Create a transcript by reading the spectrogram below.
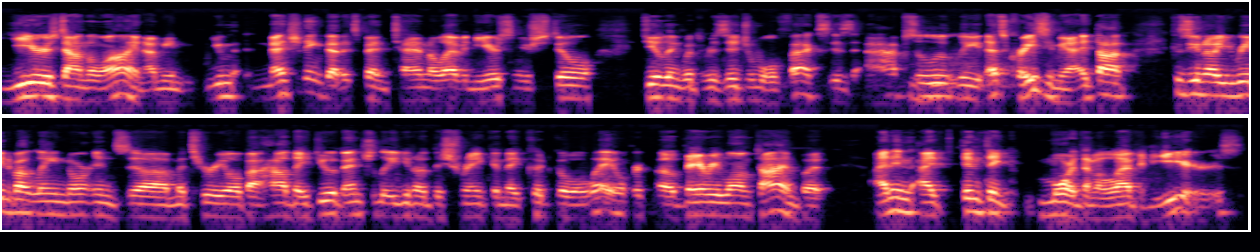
years down the line. I mean, you mentioning that it's been 10, 11 years and you're still dealing with residual effects is absolutely that's crazy man. I thought because you know you read about Layne Norton's uh, material about how they do eventually you know they shrink and they could go away over a very long time, but I didn't. I didn't think more than eleven years.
